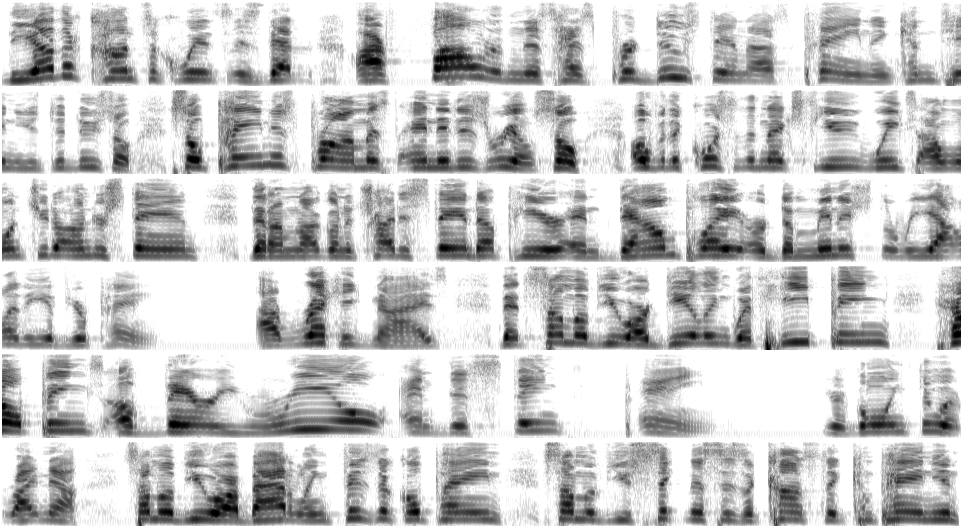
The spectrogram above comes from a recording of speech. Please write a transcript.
The other consequence is that our fallenness has produced in us pain and continues to do so. So pain is promised and it is real. So over the course of the next few weeks, I want you to understand that I'm not going to try to stand up here and downplay or diminish the reality of your pain. I recognize that some of you are dealing with heaping helpings of very real and distinct pain. You're going through it right now. Some of you are battling physical pain. Some of you, sickness is a constant companion.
